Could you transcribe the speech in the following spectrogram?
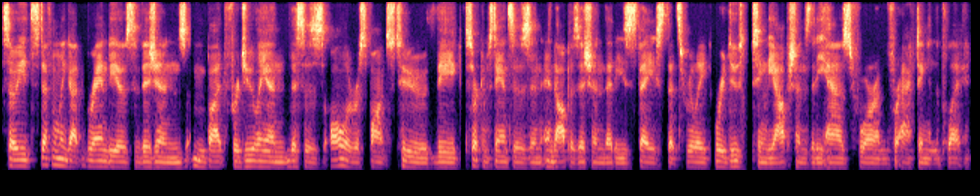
So he's definitely got grandiose visions. But for Julian, this is all a response to the circumstances and, and opposition that he's faced that's really reducing the options that he has for him for acting in the play.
